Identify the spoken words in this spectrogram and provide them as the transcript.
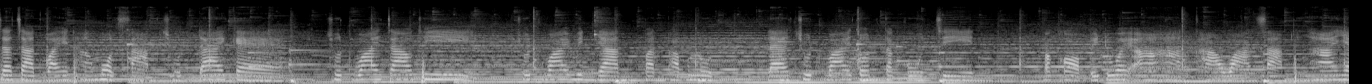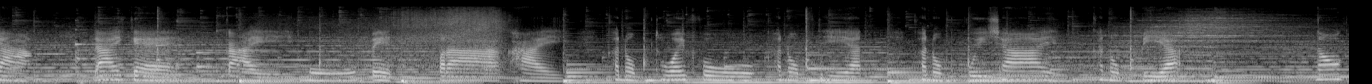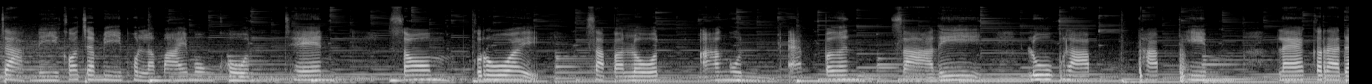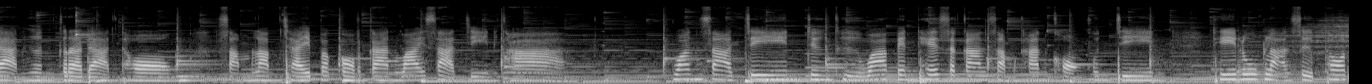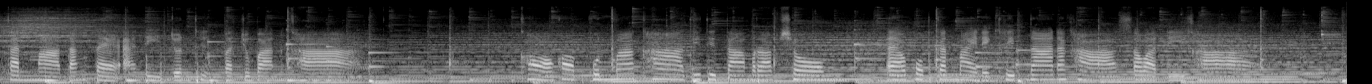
จะจัดไว้ทั้งหมด 3 ชุดได้แก่ ชุดไหว้เจ้าที่ ชุดไหว้วิญญาณบรรพบุรุษ และชุดไหว้ต้นตระกูลจีน ประกอบไปด้วยอาหารคาวหวาน 3-5 อย่าง ได้แก่ ไก่ หมู เป็ด ปลา ขนมถ้วยฟู ขนมเทียน ขนมกุยช่าย ขนมเปี๊ยะ นอกจากนี้ก็จะมีผลไม้มงคล เช่น ส้ม กล้วย สับปะรดองุ่น แอปเปิ้ล สาลี่ ลูกพลับ ทับทิม และกระดาษเงินกระดาษทองสำหรับใช้ประกอบการไหว้ศาสตร์จีนค่ะ วันศาสตร์จีนจึงถือว่าเป็นเทศกาลสำคัญของคนจีน ที่ลูกหลานสืบทอดกันมาตั้งแต่อดีตจนถึงปัจจุบันค่ะ ขอขอบคุณมากค่ะที่ติดตามรับชม แล้วพบกันใหม่ในคลิปหน้านะคะ สวัสดีค่ะ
